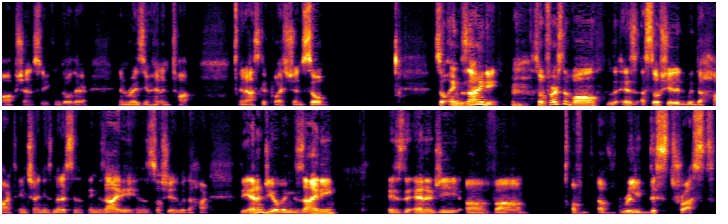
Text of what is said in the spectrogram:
option so you can go there and raise your hand and talk and ask a question so so anxiety, so first of all, is associated with the heart. In Chinese medicine, anxiety is associated with the heart. The energy of anxiety is the energy of, um, of, of really distrust.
